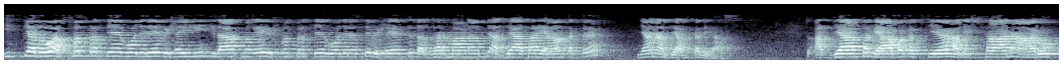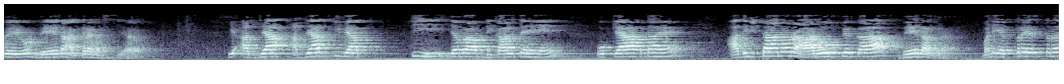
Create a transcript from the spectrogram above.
इत्यदो अस्मत् प्रत्यय गोचरे विषयिनी चिदात्मके युष्मत् प्रत्यय गोचर से विषय से तद्धर्माणाम अध्यास यहाँ तक ज्ञान अध्यास का निराश तो अध्यास व्यापक अधिष्ठान आरोप्यो भेद अग्रह ये अध्यास की व्याप्ति जब आप निकालते हैं, वो क्या आता है? अधिष्ठान और आरोप्य का भेद अग्रह मान यत्र यत्र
